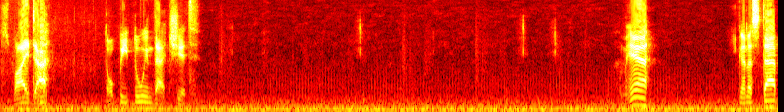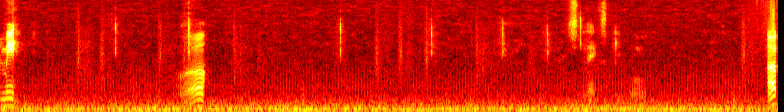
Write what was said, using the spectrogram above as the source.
Spider! Don't be doing that shit. I'm here. Gonna stab me? Whoa. His moving. Up.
